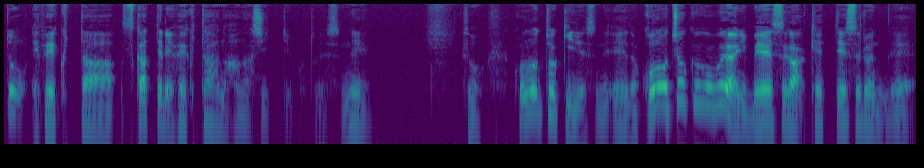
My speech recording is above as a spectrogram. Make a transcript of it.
ー、とエフェクター使ってるエフェクターの話っていうことですね。そう。この時ですね、えーと、この直後ぐらいにベースが決定するんで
